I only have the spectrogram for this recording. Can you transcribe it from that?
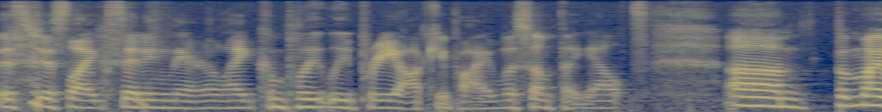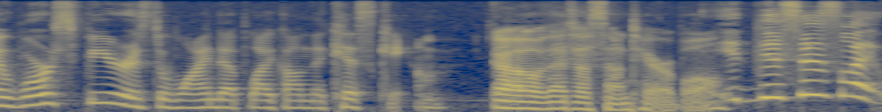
that's just like sitting there, like completely preoccupied with something else. Um, but my worst fear is to wind up like on the kiss cam. oh, that does sound terrible. This is like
